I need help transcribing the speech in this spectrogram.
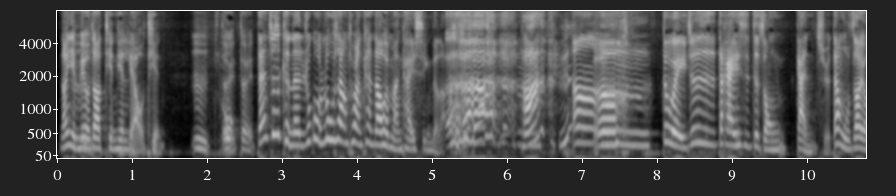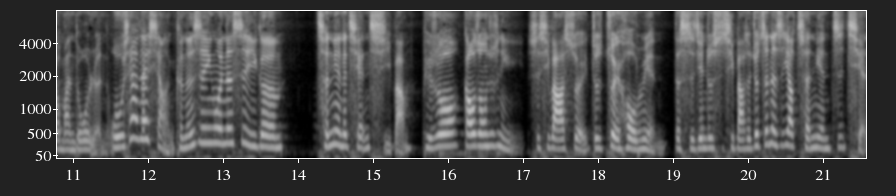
然后也没有到天天聊天。嗯，对对，但 就是可能如果路上突然看到会蛮开心的啦。啊，嗯嗯，对，就是大概是这种感觉。但我知道有蛮多人，我现在在想，可能是因为那是一个。成年的前期吧，比如说高中就是你十七八岁，就是最后面的时间就是十七八岁，就真的是要成年之前，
